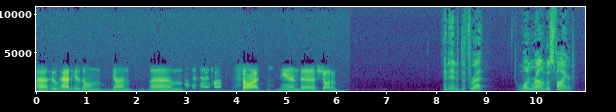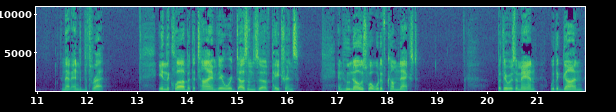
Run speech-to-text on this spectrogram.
uh, who had his own gun, um, saw it and uh, shot him. And ended the threat. One round was fired, and that ended the threat. In the club at the time, there were dozens of patrons and who knows what would have come next. But there was a man with a gun,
